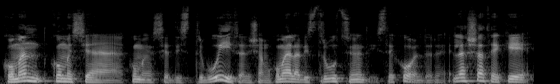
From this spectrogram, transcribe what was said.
come, come, si, è, come si è distribuita, diciamo, com'è la distribuzione degli stakeholder lasciate che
